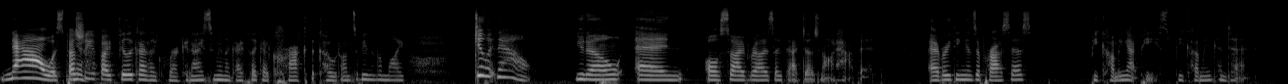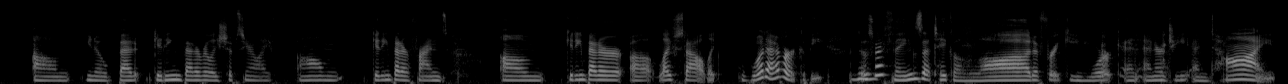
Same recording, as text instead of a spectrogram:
now, especially if I feel like I like recognize something, like I feel like I cracked the code on something that I'm like, do it now, you know? And also I've realized like that does not happen. Everything is a process, becoming at peace, becoming content, um, you know, better getting better relationships in your life, um, getting better friends, um, getting better uh, lifestyle, like whatever it could be. Those are things that take a lot of freaking work and energy and time.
